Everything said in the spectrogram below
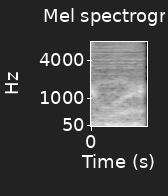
Done.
